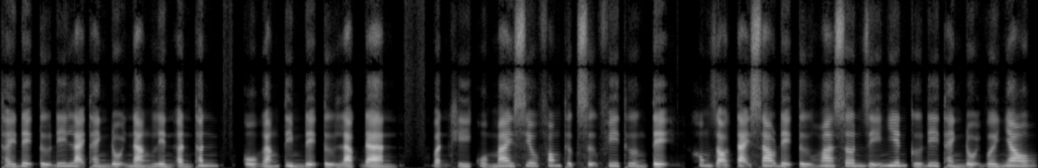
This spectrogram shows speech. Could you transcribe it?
thấy đệ tử đi lại thành đội nàng liền ẩn thân, cố gắng tìm đệ tử lạc đàn. Vận khí của Mai Siêu Phong thực sự phi thường tệ, không rõ tại sao đệ tử Hoa Sơn dĩ nhiên cứ đi thành đội với nhau.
